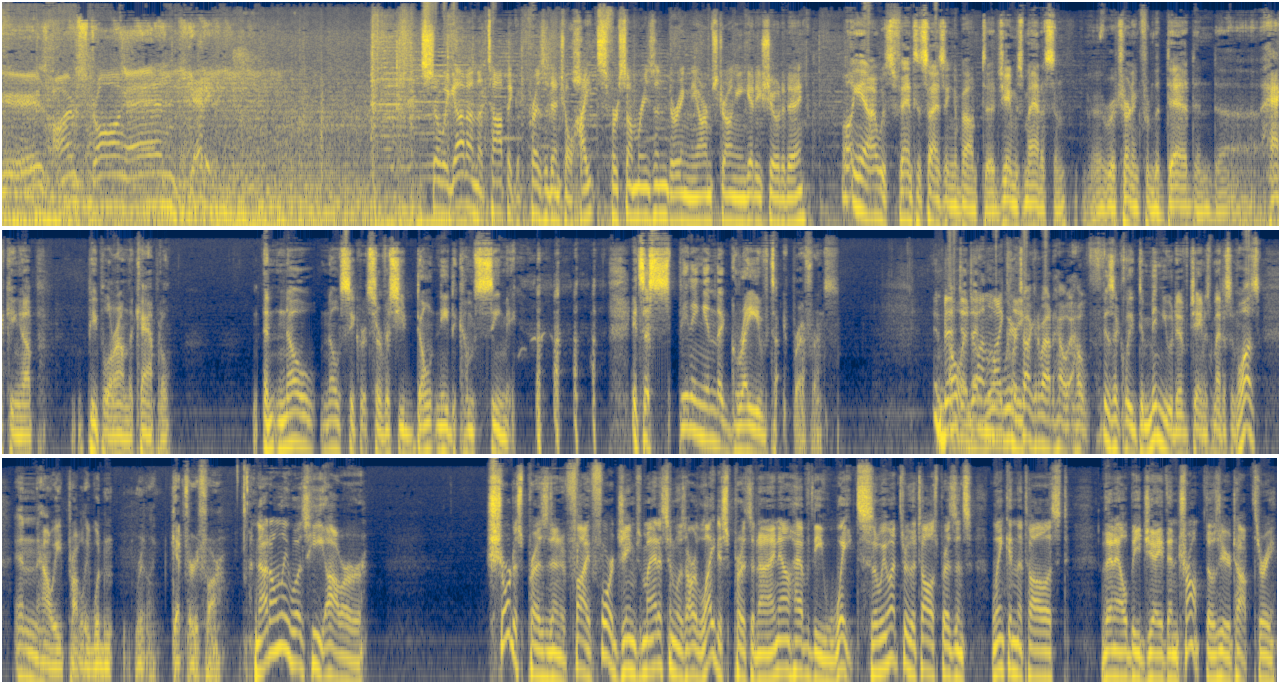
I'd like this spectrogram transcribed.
Here's Armstrong and Getty. So we got on the topic of presidential heights for some reason during the Armstrong and Getty show today. Well, yeah, I was fantasizing about uh, James Madison uh, returning from the dead and uh, hacking up people around the Capitol. And no, no Secret Service, you don't need to come see me. it's a spinning in the grave type reference. And, Oh, and we were talking about how, how physically diminutive James Madison was and how he probably wouldn't really get very far. Not only was he our shortest president at 5'4, James Madison was our lightest president. I now have the weights. So we went through the tallest presidents Lincoln, the tallest, then LBJ, then Trump. Those are your top three.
